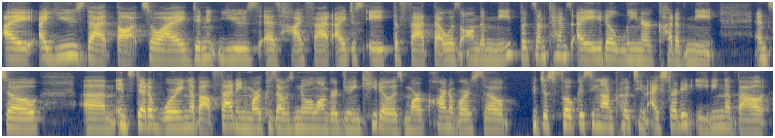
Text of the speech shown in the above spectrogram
I I used that thought. So I didn't use as high fat. I just ate the fat that was on the meat, but sometimes I ate a leaner cut of meat. And so um, instead of worrying about fat anymore, because I was no longer doing keto as more carnivore, so just focusing on protein, I started eating about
